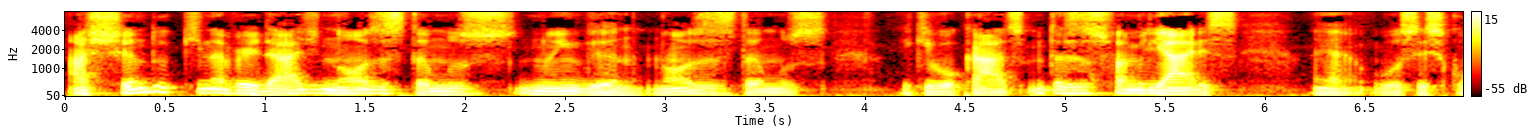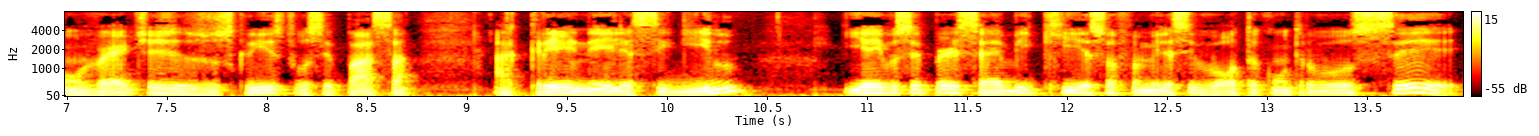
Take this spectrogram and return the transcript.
achando que na verdade nós estamos no engano, nós estamos equivocados. Muitas vezes os familiares né? Você se converte a Jesus Cristo, você passa a crer nele, a segui-lo, e aí você percebe que a sua família se volta contra você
